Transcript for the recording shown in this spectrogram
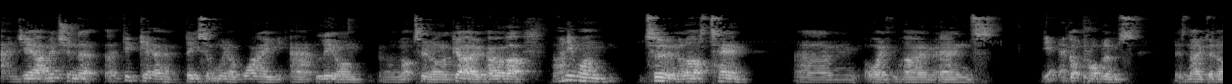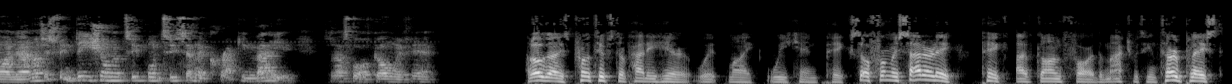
and yeah, I mentioned that I did get a decent win away at Lyon uh, not too long ago. However, I only won two in the last ten um, away from home, and yeah, they've got problems. There's no denying that. And I just think Dijon at 2.27 a cracking value. So that's what I've gone with here. Hello guys, Pro Tipster Paddy here with my weekend pick. So for my Saturday pick, I've gone for the match between third placed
